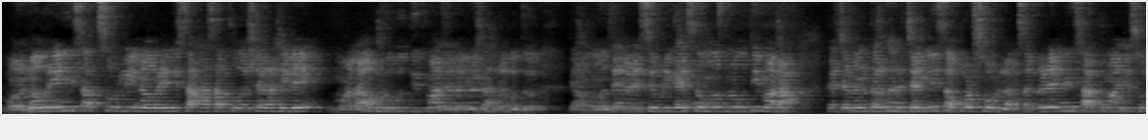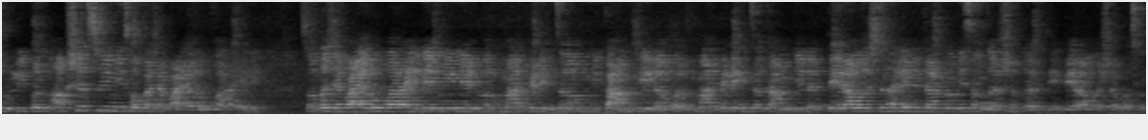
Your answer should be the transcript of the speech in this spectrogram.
मग नवऱ्यानी साथ सोडली नवऱ्यानी सहा सात वर्ष राहिले. मला हुडबुद्धीत माझं लग्न झालं होतं. त्यामुळे त्यावेळेस एवढी काही समज नव्हती मला. त्याच्यानंतर घरच्यांनी सपोर्ट सोडला. सगळ्यांनी साथ माझी सोडली पण अक्षरस्वी मी स्वतःच्या पायावर उभा राहिले. स्वतःच्या पायावर उभा राहिले. मी नेटवर्क मार्केटिंगचं मी काम केलं परत मार्केटिंगचं काम केलं. तेरा वर्ष झाले मित्रांनो मी संघर्ष करते तेरा वर्षापासून.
